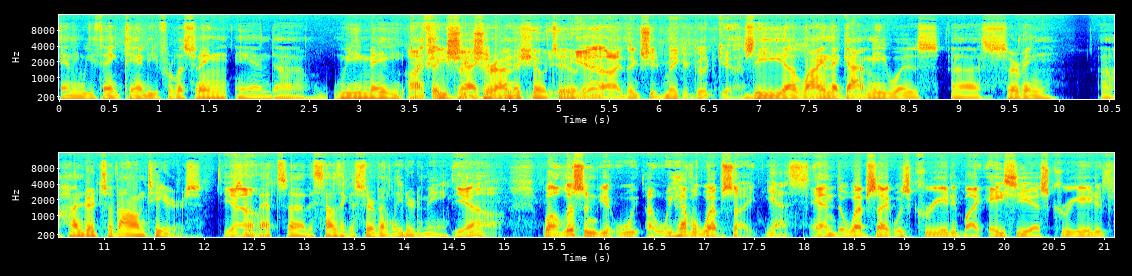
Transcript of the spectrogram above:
And we thank Tandy for listening. And uh, we may I actually drag her on the show too. Yeah, I think she'd make a good guest. The uh, line that got me was uh, serving uh, hundreds of volunteers. Yeah. So that's uh, that sounds like a servant leader to me. yeah. Well, listen, we, uh, we have a website. Yes. And the website was created by ACS Creative.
